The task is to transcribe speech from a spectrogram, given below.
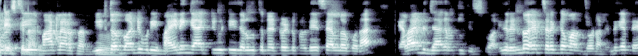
గురించి. మాట్లాడుతున్నారు. వీటితో పాటు ఇప్పుడు ఈ మైనింగ్ యాక్టివిటీ జరుగుతున్నటువంటి ప్రదేశాల్లో కూడా ఎలాంటి జాగ్రత్తలు తీసుకోవాలి? ఇది రెండో హెచ్చరికగా మనం చూడాలి. ఎందుకంటే.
